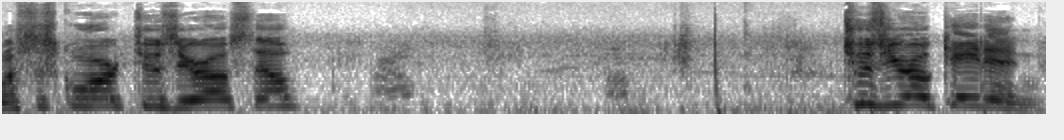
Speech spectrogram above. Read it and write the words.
What's the score? 2-0 still? 2-0 Caden.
